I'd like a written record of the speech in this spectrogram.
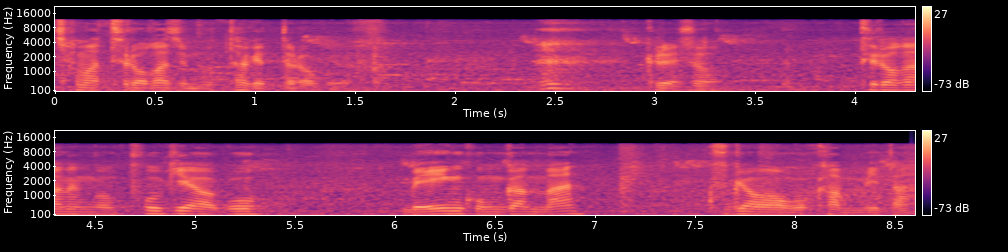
차마 들어가지 못하겠더라고요. 그래서 들어가는 건 포기하고 메인 공간만 구경하고 갑니다.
